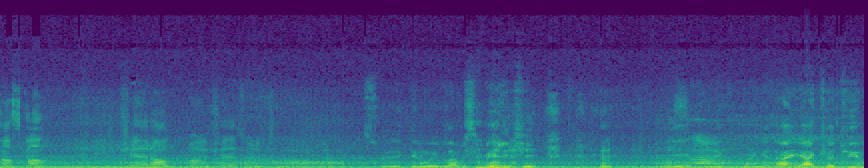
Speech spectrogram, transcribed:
Kask al, bir şeyler al, bana bir şeyler söylemiştin falan. Söylediklerimi uygulamışsın belli ki. Geldi. Ay ya kötüyüm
